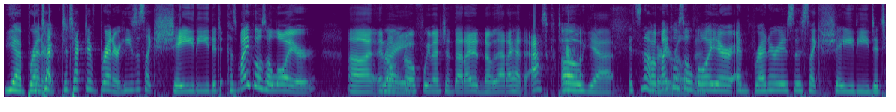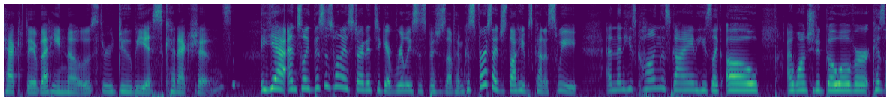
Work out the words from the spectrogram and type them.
Yeah, Brenner. Detec- Detective Brenner. He's this like shady because Michael's a lawyer. Uh, I Right. don't know if we mentioned that. I didn't know that. I had to ask. Tara. oh, yeah. It's not But Michael's relevant. a lawyer, and Brenner is this like shady detective that he knows through dubious connections. Yeah, and so like this is when I started to get really suspicious of him because first I just thought he was kind of sweet, and then he's calling this guy and he's like, "Oh, I want you to go over," because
